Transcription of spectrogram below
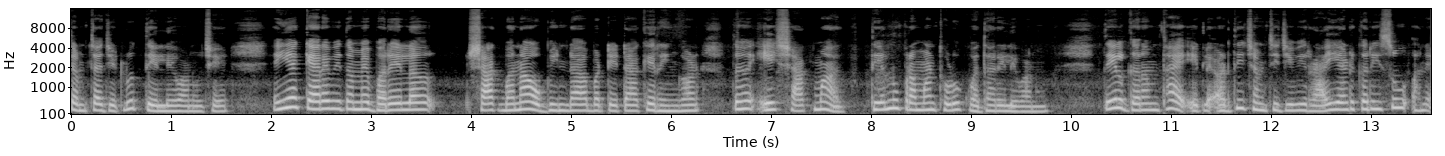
ચમચા જેટલું તેલ લેવાનું છે. અહીંયા ક્યારે બી તમે ભરેલા શાક બનાવો ભીંડા બટેટા કે રીંગણ તો એ શાકમાં તેલનું પ્રમાણ થોડુંક વધારે લેવાનું. તેલ ગરમ થાય એટલે અડધી ચમચી જેવી રાઈ એડ કરીશું અને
